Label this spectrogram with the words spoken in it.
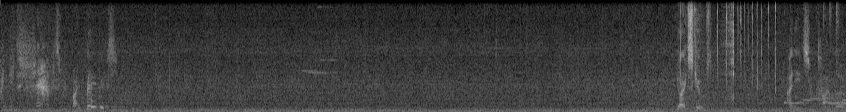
I need to share this with my babies. You're excused. I need some time alone.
